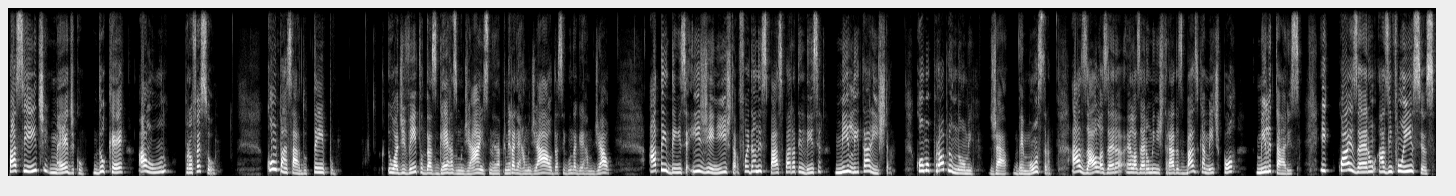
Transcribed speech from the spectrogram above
paciente-médico do que aluno-professor. Com o passar do tempo, o advento das guerras mundiais, né, da Primeira Guerra Mundial, da Segunda Guerra Mundial, a tendência higienista foi dando espaço para a tendência militarista. Como o próprio nome já demonstra, as aulas era, elas eram ministradas basicamente por militares. E quais eram as influências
